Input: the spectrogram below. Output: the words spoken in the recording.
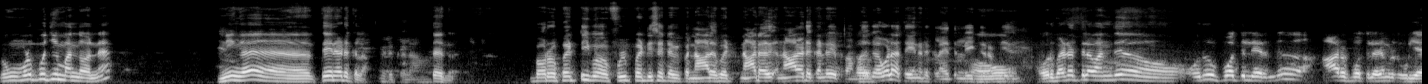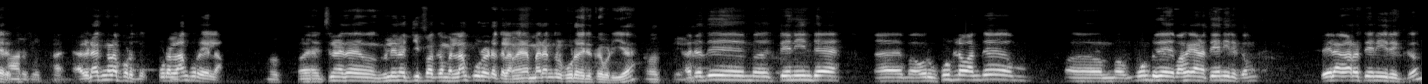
உங்க முழு பூச்சியும் வந்த உடனே நீங்க தேன் எடுக்கலாம். இருக்கலாம் தேன். இப்போ ஒரு பெட்டி இப்போ ஃபுல் பெட்டி செட் இப்போ நாலு பெட்டி நாலு நாலு எடுக்கண்டு வைப்பாங்க. அதுக்கு எவ்வளவு தேன் எடுக்கலாம் எத்தனை லிட்டர் ஒரு இடத்துல வந்து ஒரு போத்துல இருந்து ஆறு போத்துல இருந்து இருக்கக்கூடிய இருக்கு ஆறு போட்டு இடங்களை பொறுத்து கூடலாம் குறையலாம் சில கிளிநொச்சி பக்கம் எல்லாம் கூட எடுக்கலாம். மர- மரங்கள் கூட இருக்கிறபடியா. அதாவது இப்ப ஒரு கூட்டுல வந்து மூன்று வகையான தேனி இருக்கும். வேலகார தேனி இருக்கும்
